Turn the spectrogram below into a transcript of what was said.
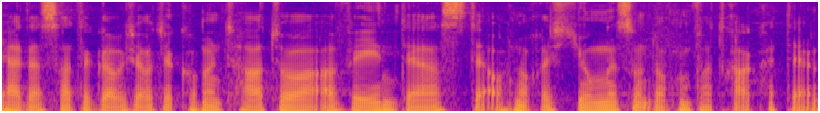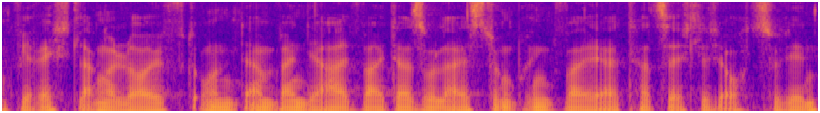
Ja, das hatte, glaube ich, auch der Kommentator erwähnt, der, ist, der auch noch recht jung ist und auch einen Vertrag hat, der irgendwie recht lange läuft. Und ähm, wenn der halt weiter so Leistung bringt, weil er tatsächlich auch zu den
